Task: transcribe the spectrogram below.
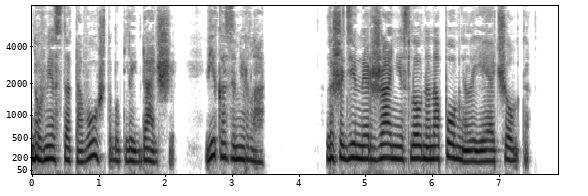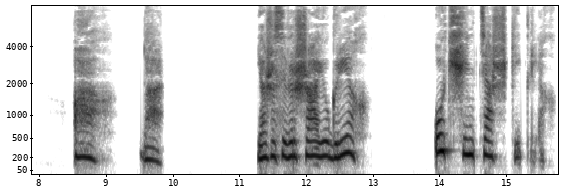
Но вместо того, чтобы плыть дальше, Вика замерла. Лошадиное ржание словно напомнило ей о чем-то. «Ах, да, я же совершаю грех, очень тяжкий грех».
